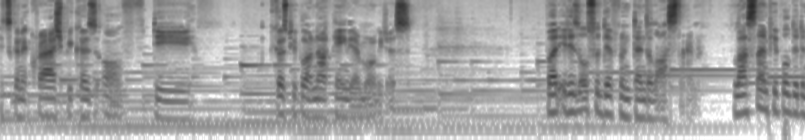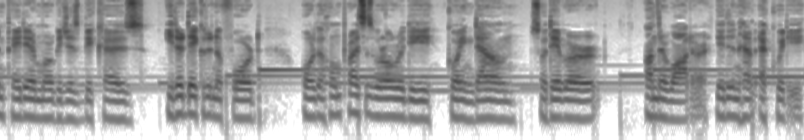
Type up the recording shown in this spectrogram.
it's going to crash because of the because people are not paying their mortgages. But it is also different than the last time. Last time people didn't pay their mortgages because either they couldn't afford or the home prices were already going down, so they were underwater. They didn't have equity.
